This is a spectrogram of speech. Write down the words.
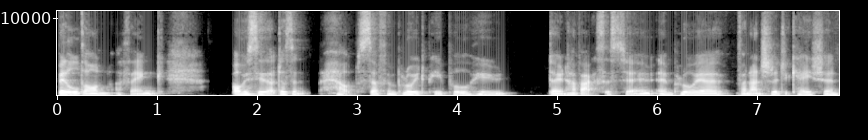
build on, I think. Obviously, that doesn't help self employed people who don't have access to employer financial education.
